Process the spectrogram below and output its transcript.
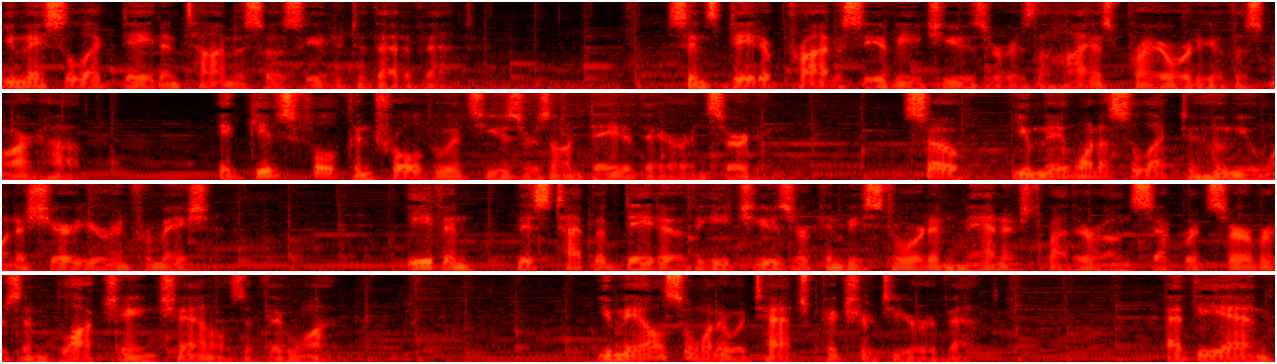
you may select date and time associated to that event. Since data privacy of each user is the highest priority of the Smart Hub, it gives full control to its users on data they are inserting. So, you may want to select to whom you want to share your information. Even, this type of data of each user can be stored and managed by their own separate servers and blockchain channels if they want. You may also want to attach picture to your event. At the end,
